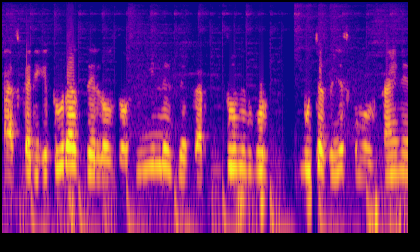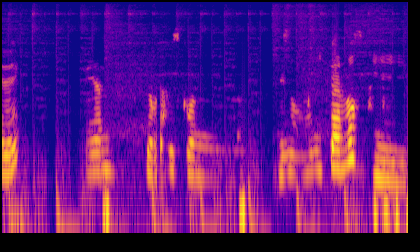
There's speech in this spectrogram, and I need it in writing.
las caricaturas de los 2000 de Cartoon Network, muchas de ellas como KND, tenían doblajes con y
